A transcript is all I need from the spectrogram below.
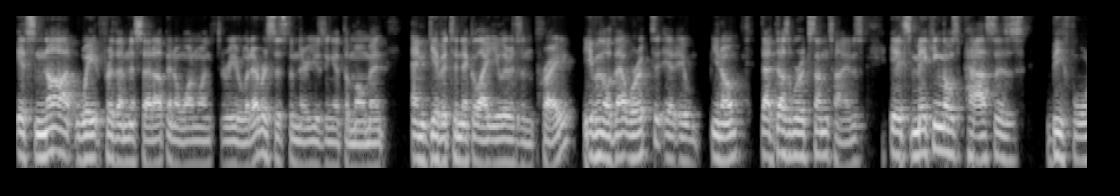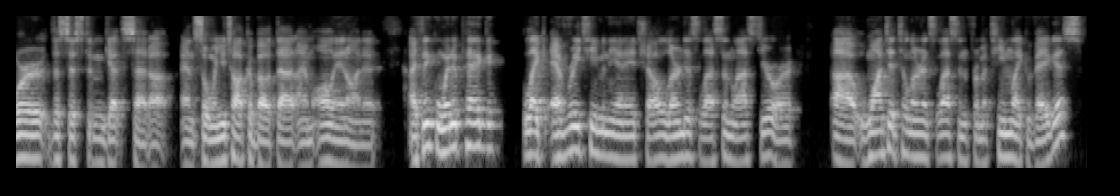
It's not wait for them to set up in a 113 or whatever system they're using at the moment and give it to Nikolaj Ehlers and pray. Even though that worked it, it you know that does work sometimes. It's making those passes before the system gets set up. And so when you talk about that I'm all in on it. I think Winnipeg like every team in the NHL learned its lesson last year or uh, wanted to learn its lesson from a team like Vegas,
